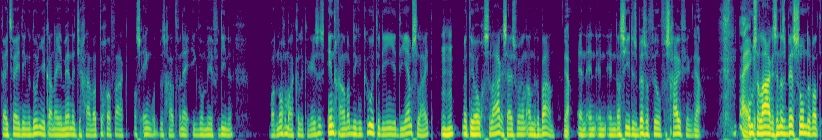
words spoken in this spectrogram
kan je twee dingen doen. Je kan naar je manager gaan, wat toch wel vaak als eng wordt beschouwd van nee, ik wil meer verdienen. Wat nog makkelijker is, is ingaan op die recruiter die in je DM slijt Mhm. met die hoge salarishuis voor een andere baan. Ja. En, en, en, en dan zie je dus best wel veel verschuivingen Ja. Nou, om salaris. En dat is best zonde, want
